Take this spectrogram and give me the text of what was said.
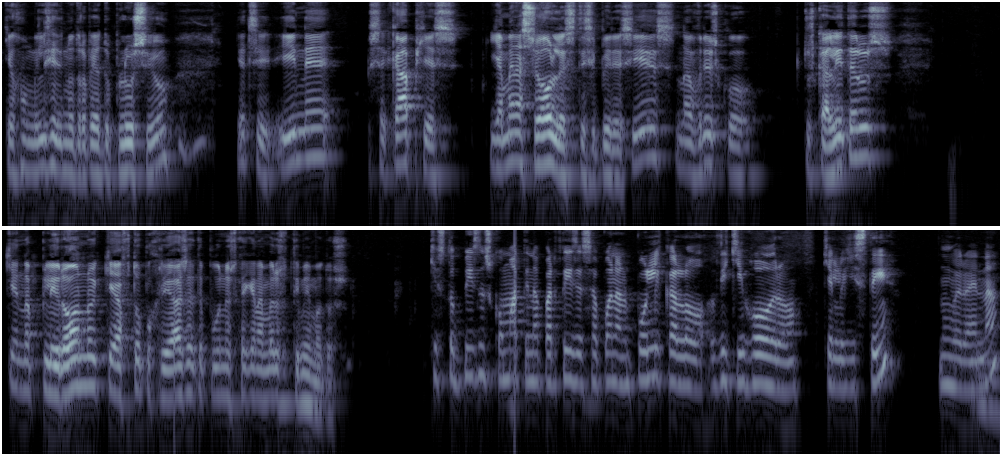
και έχω μιλήσει για την νοοτροπία του πλούσιου. Έτσι, είναι σε κάποιες, για μένα σε όλες τις υπηρεσίες, να βρίσκω τους καλύτερους και να πληρώνω και αυτό που χρειάζεται, που είναι ουσιαστικά και ένα μέρος του τιμήματος και στο business κομμάτι να παρτίζεσαι από έναν πολύ καλό δικηγόρο και λογιστή, νούμερο ένα.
